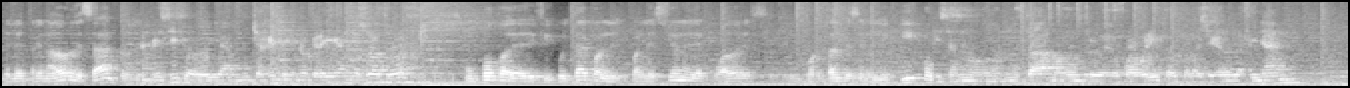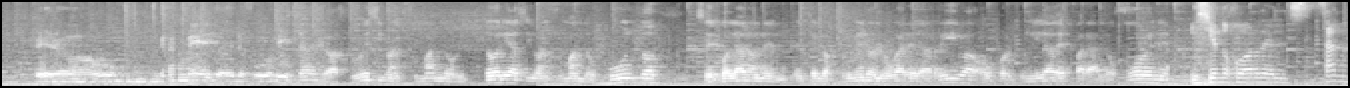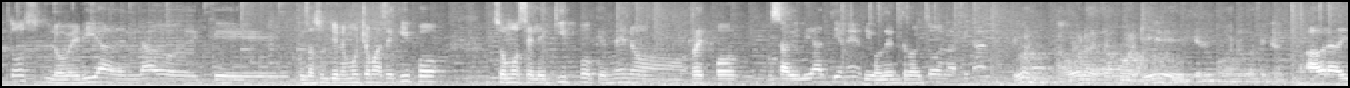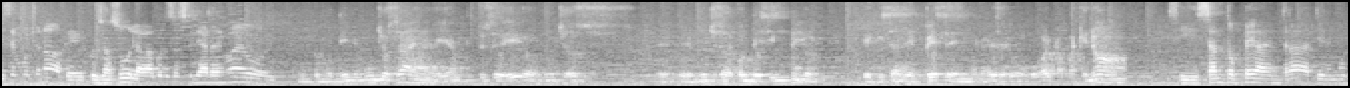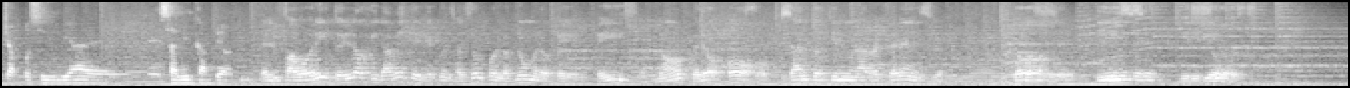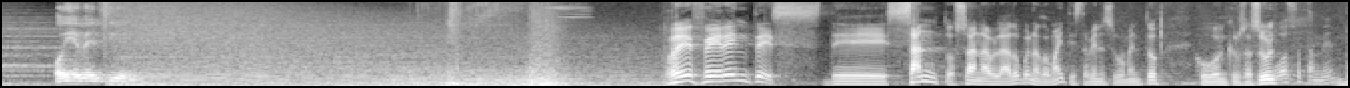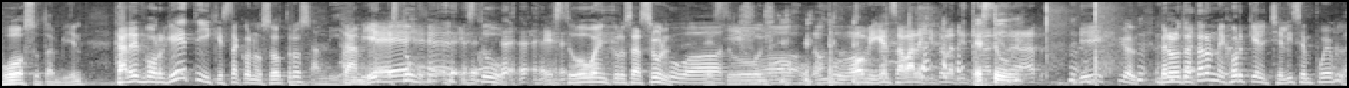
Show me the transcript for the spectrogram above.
del entrenador de Santos. Al principio había mucha gente que no creía en nosotros. Un poco de dificultad con, con lesiones de jugadores importantes en el equipo. Quizás no, no estábamos dentro de los favoritos para llegar a la final, pero hubo un gran mérito de los futbolistas. Pero a su vez iban sumando victorias, iban sumando puntos, se colaron en- entre los primeros lugares de arriba, oportunidades para los jóvenes. Y siendo jugador del Santos, lo vería del lado de que Cruz Azul tiene mucho más equipo, somos el equipo que menos responsabilidad tiene, digo, dentro de todo en la final. Y bueno, ahora estamos aquí y queremos ganar la final. Ahora dicen mucho, no, que Cruz Azul la va a Cruz Azulear de nuevo. Y como tiene muchos años y han sucedido muchos, este, muchos acontecimientos que quizás les pese en la cabeza de un jugador, capaz que no. Si Santos pega de entrada, tiene muchas posibilidades de, de salir campeón. El favorito y lógicamente que Cruz Azul por los números que, que hizo, ¿no? Pero ojo, Santos tiene una referencia. 12, 15, 18. Hoy es 21. Referentes de Santos han hablado. Bueno, Domaitis también en su momento jugó en Cruz Azul. Buoso también. Buoso también. Jared Borghetti, que está con nosotros. También. estuvo, estuvo, estuvo en Cruz Azul. Jugó, estuvo, en- jugó, no jugó. Miguel Zavala le quitó la titularidad. Híjole. Pero lo trataron mejor que el Chelis en Puebla.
